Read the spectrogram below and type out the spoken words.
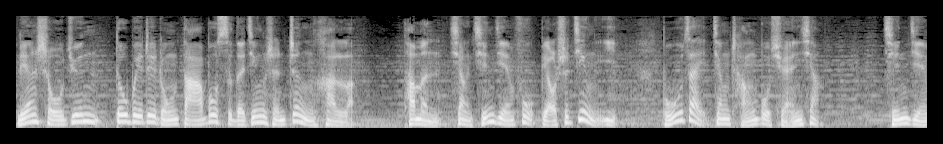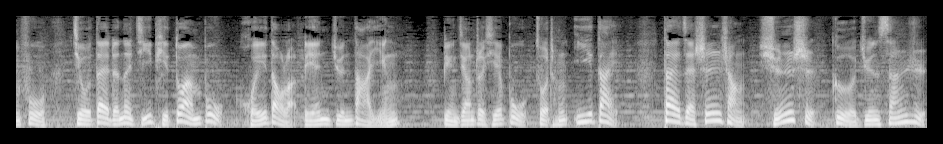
连守军都被这种打不死的精神震撼了，他们向秦锦富表示敬意，不再将长布悬下，秦锦富就带着那几匹断布回到了联军大营，并将这些布做成衣带，带在身上巡视各军三日。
